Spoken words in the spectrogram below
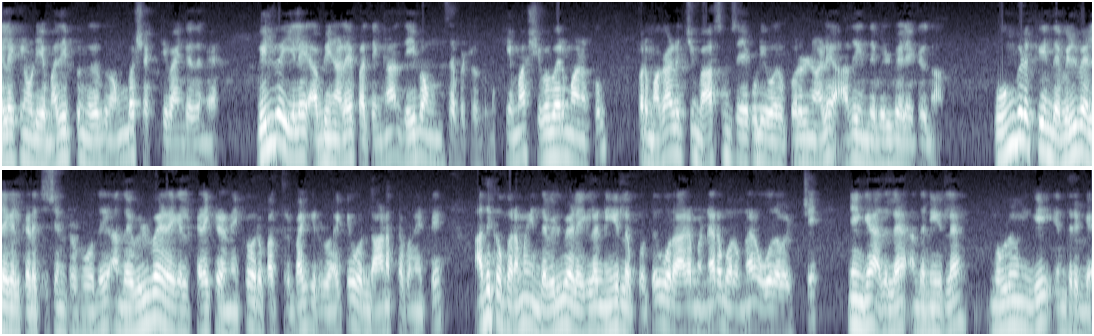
இலைகளினுடைய மதிப்புங்கிறது ரொம்ப சக்தி வாய்ந்ததுங்க. வில்வ இலை அப்படின்னாலே பார்த்தீங்கன்னா தெய்வம் அம்சம் பெற்றது. முக்கியமாக சிவபெருமானுக்கும் அப்புறம் மகாலட்சுமி வாசம் செய்யக்கூடிய ஒரு பொருள்னாலே அது இந்த வில்வ இலைகள் தான். உங்களுக்கு இந்த வில்வ இலைகள் கிடைச்சிச்சுன்ற போது அந்த வில்வ இலைகள் கிடைக்கிற அன்னைக்கு ஒரு பத்து ரூபாய்க்கு இருபது ரூபாய்க்கு ஒரு தானத்தை பண்ணிட்டு அதுக்கப்புறமா இந்த வில்வேலைகளை நீர்ல போட்டு ஒரு அரை மணி நேரம் ஒரு மணி நேரம் ஊற வச்சு நீங்க அதுல அந்த நீர்ல முழுங்கி எந்திருங்க.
